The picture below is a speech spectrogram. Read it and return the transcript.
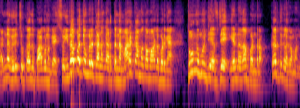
கண்ணை விரிச்சு உட்காந்து பார்க்கணும் ஸோ இதை பற்றி உங்களுக்கான கருத்தை என்ன? மறக்காம கமாண்டில் போடுங்க. தூங்கு மூஞ்சி எஃப்ஜே. என்ன தான் பண்ணுறான் கருத்துக்களை கமாண்டில்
